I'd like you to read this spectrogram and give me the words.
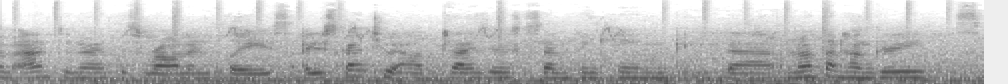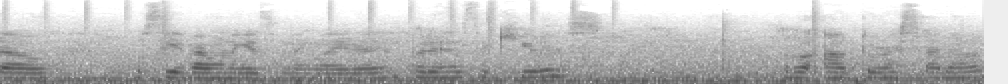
I'm at dinner at this ramen place. I just got two appetizers because I'm thinking that I'm not that hungry, so we'll see if I want to get something later. But it has the cutest little outdoor setup.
